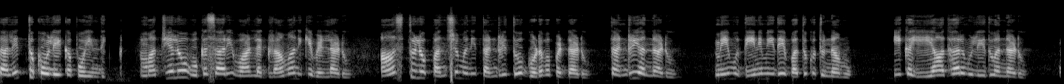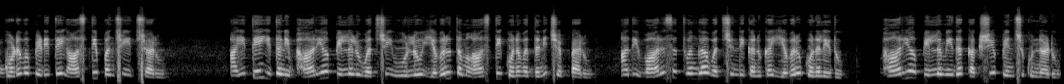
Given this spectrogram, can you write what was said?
తలెత్తుకోలేకపోయింది. మధ్యలో ఒకసారి వాళ్ళ గ్రామానికి వెళ్ళాడు. ఆస్తులు పంచమని తండ్రితో గొడవపడ్డాడు. తండ్రి అన్నాడు మేము దీనిమీదే బతుకుతున్నాము. ఇక ఏ ఆధారము లేదు అన్నాడు. గొడవ పెడితే ఆస్తి పంచి ఇచ్చారు. అయితే ఇతని భార్య పిల్లలు వచ్చి ఊర్లో ఎవరు తమ ఆస్తి కొనవద్దని చెప్పారు. అది వారసత్వంగా వచ్చింది కనుక ఎవరు కొనలేదు. భార్య పిల్ల మీద కక్ష పెంచుకున్నాడు.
